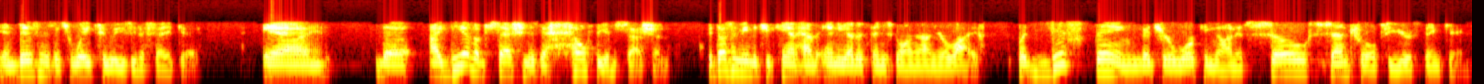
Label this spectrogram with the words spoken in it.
In business, it's way too easy to fake it. And right. the idea of obsession is a healthy obsession. It doesn't mean that you can't have any other things going on in your life. But this thing that you're working on is so central to your thinking.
